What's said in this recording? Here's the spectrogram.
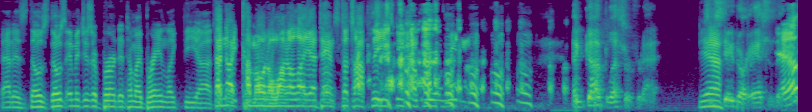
That is those those images are burned into my brain like the uh, the night kimono wanna lay a dance to top these ECW. And God bless her for that. Yeah. She saved our asses. that Yeah.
